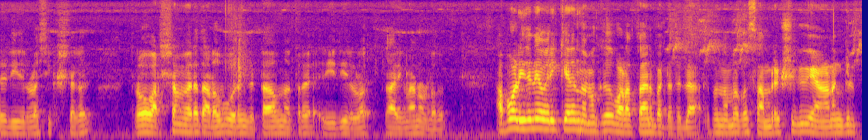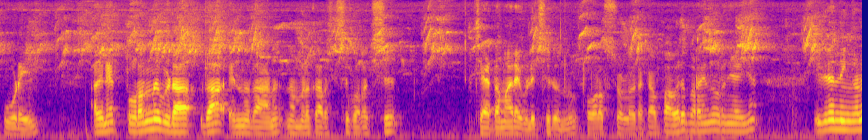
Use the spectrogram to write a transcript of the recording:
രീതിയിലുള്ള ശിക്ഷകൾ എത്രയോ വർഷം വരെ തടവ് പോലും കിട്ടാവുന്ന അത്ര രീതിയിലുള്ള കാര്യങ്ങളാണ് ഉള്ളത് അപ്പോൾ ഇതിനെ ഒരിക്കലും നമുക്ക് വളർത്താൻ പറ്റത്തില്ല. ഇപ്പം നമ്മളിപ്പോൾ സംരക്ഷിക്കുകയാണെങ്കിൽ കൂടെയും അതിനെ തുറന്നു വിടുക എന്നതാണ് നമ്മൾ കുറച്ച് കുറച്ച് ചേട്ടന്മാരെ വിളിച്ചിരുന്നു ഫോറസ്റ്റ് ഉള്ളവരൊക്കെ. അപ്പോൾ അവർ പറയുന്നു പറഞ്ഞു കഴിഞ്ഞാൽ ഇതിനെ നിങ്ങൾ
